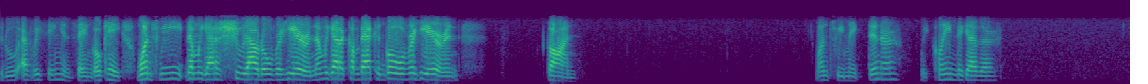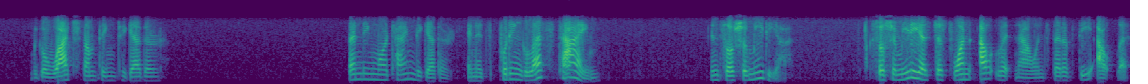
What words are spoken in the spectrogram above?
through everything and saying, okay, once we eat, then we got to shoot out over here, and then we got to come back and go over here, and gone. Once we make dinner, we clean together, we go watch something together, spending more time together, and it's putting less time in social media. Social media is just one outlet now instead of the outlet.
